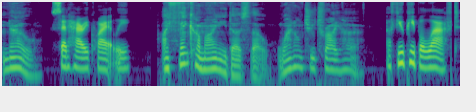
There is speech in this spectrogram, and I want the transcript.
know. Said Harry quietly. I think Hermione does, though. Why don't you try her? A few people laughed.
